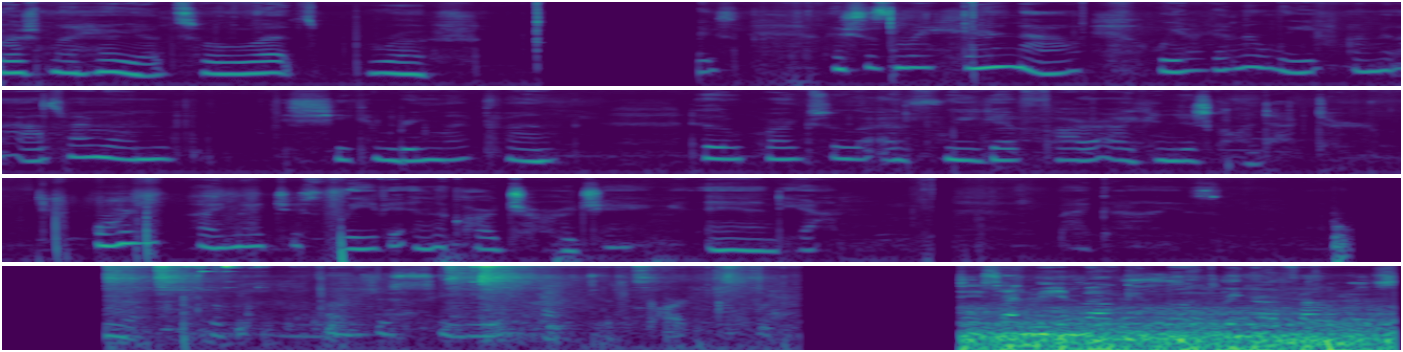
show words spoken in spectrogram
brush my hair yet. So let's brush. Guys, this is my hair now. We are gonna leave. I'm gonna ask my mom if she can bring my phone to the park so that if we get far, I can just contact her. Or I might just leave it in the car charging. And yeah. Bye, guys. I'll just see you after the park. She said me and Val bring our phones.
